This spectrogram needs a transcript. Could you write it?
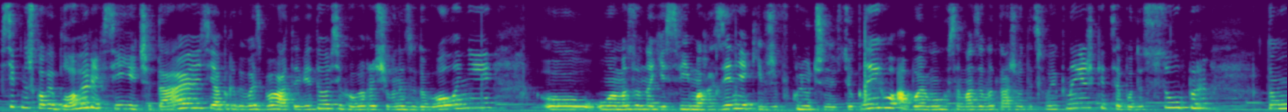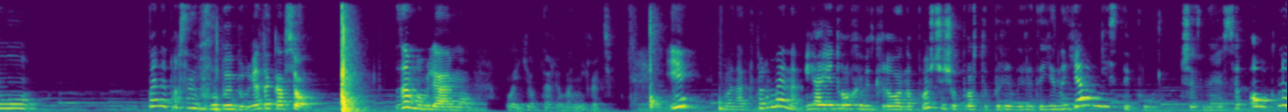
всі книжкові блогери, всі її читають. Я придивилась багато відео, всі говорять, що вони задоволені. У Амазона є свій магазин, який вже включений в цю книгу, або я можу сама завантажувати свої книжки, це буде супер. Тому в мене просто не було вибору. Я така, все, замовляємо. Ой, я вдарила ніготь. І вона тепер в мене. Я її трохи відкрила на пошті, щоб просто перевірити її наявність, типу, чи з нею все ок, ну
